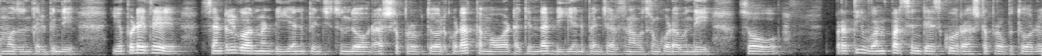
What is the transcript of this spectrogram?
ఆమోదం తెలిపింది. ఎప్పుడైతే సెంట్రల్ గవర్నమెంట్ డిఏని పెంచుతుందో రాష్ట్ర ప్రభుత్వాలు కూడా తమ వాటా కింద డిఏని పెంచాల్సిన అవసరం కూడా ఉంది. సో ప్రతి వన్ పర్సెంటేజ్కు రాష్ట్ర ప్రభుత్వాలు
